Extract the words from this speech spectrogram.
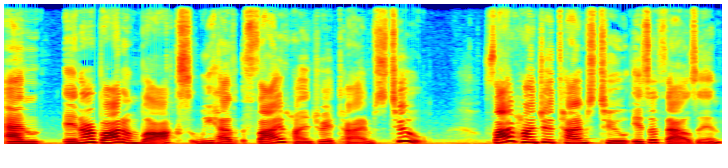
And in our bottom box, we have 500 times 2. 500 times 2 is a 1,000.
